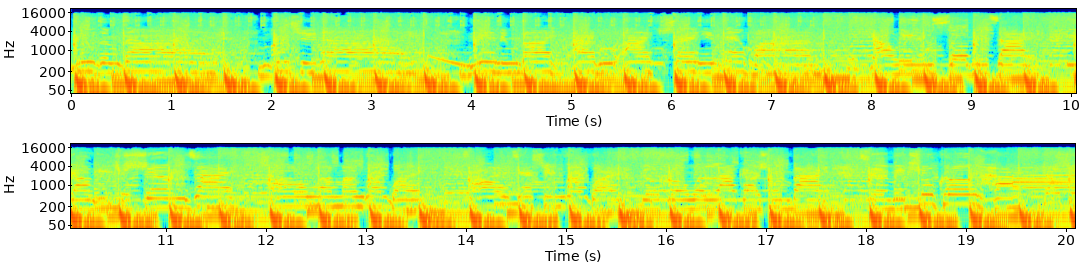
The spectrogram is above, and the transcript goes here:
不等待，不期待，你明白，爱不爱随你变换。我要你无所不在，要你就现在，少慢慢乖乖，爱贴心乖乖。最后我拉开空白，甜蜜出空白。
